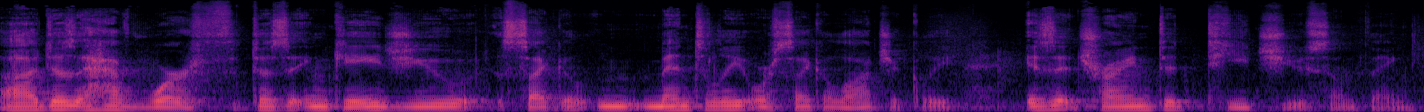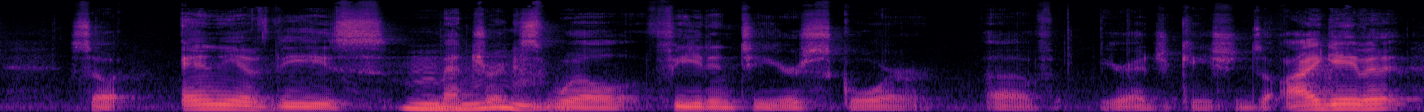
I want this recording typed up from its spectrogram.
Uh, does it have worth? Does it engage you psycho- mentally or psychologically? Is it trying to teach you something? So, any of these metrics will feed into your score of your education. So, I gave it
